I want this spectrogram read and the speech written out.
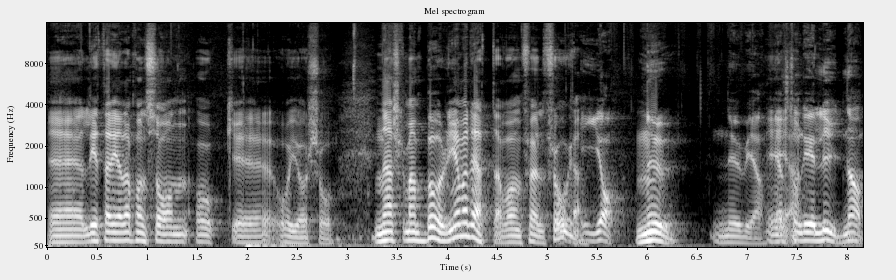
Eh, leta reda på en sån och, och gör så. När ska man börja med detta var en följdfråga. Ja. Nu. Nu ja, eftersom det är lydnad.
